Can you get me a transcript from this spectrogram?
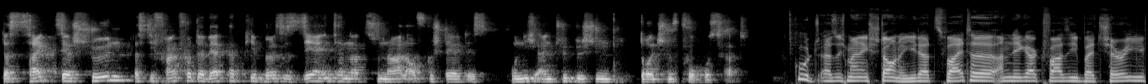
Das zeigt sehr schön, dass die Frankfurter Wertpapierbörse sehr international aufgestellt ist und nicht einen typischen deutschen Fokus hat. Gut, also ich meine, ich staune. Jeder zweite Anleger quasi bei Cherry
